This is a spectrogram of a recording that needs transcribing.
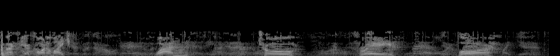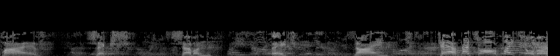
Back to your corner, Mike. One, two, three, four, five, six, seven, eight, nine, ten. That's all. Fight's over.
